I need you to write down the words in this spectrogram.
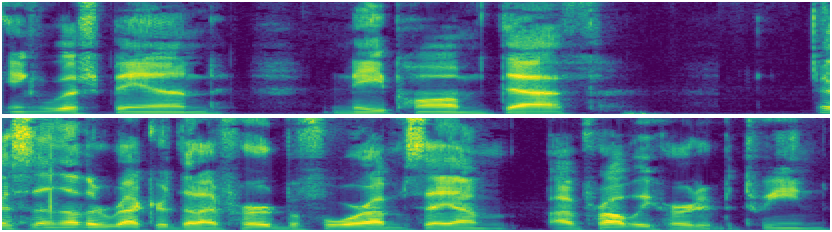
English band Napalm Death. This is another record that I've heard before. I'm say I'm I've probably heard it between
